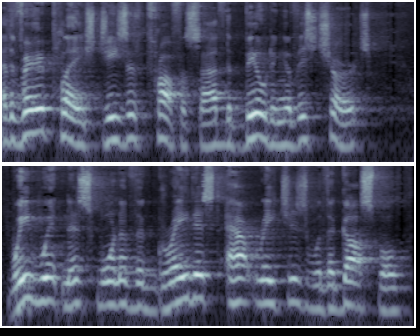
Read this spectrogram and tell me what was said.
At the very place Jesus prophesied the building of his church, we witness one of the greatest outreaches with the gospel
